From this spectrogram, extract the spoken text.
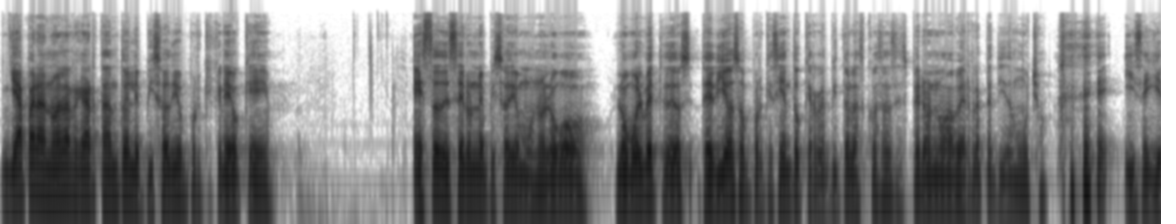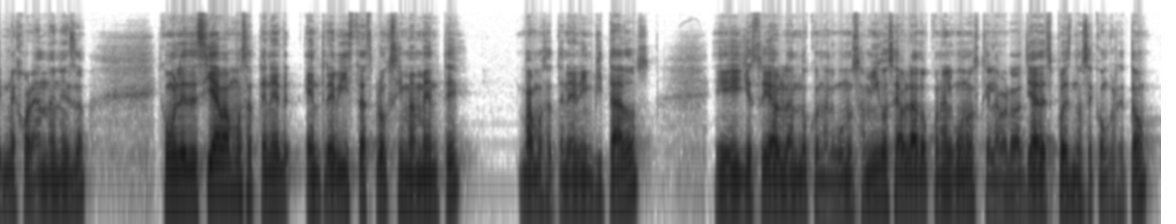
ya para no alargar tanto el episodio, porque creo que esto de ser un episodio monólogo lo vuelve tedioso porque siento que repito las cosas, espero no haber repetido mucho y seguir mejorando en eso. Como les decía, vamos a tener entrevistas próximamente, vamos a tener invitados. Eh, ya estoy hablando con algunos amigos, he hablado con algunos que la verdad ya después no se concretó,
